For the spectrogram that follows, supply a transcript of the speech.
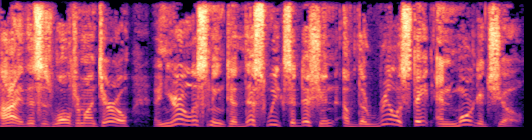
Hi, this is Walter Montero, and you're listening to this week's edition of the Real Estate and Mortgage Show.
